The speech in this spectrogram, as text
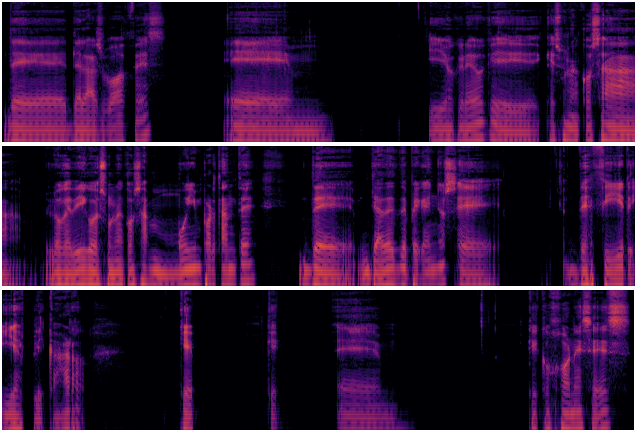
de, de, las voces. Y yo creo que, es una cosa, lo que digo, es una cosa muy importante de ya desde pequeños eh, decir y explicar qué, qué, em, qué cojones es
